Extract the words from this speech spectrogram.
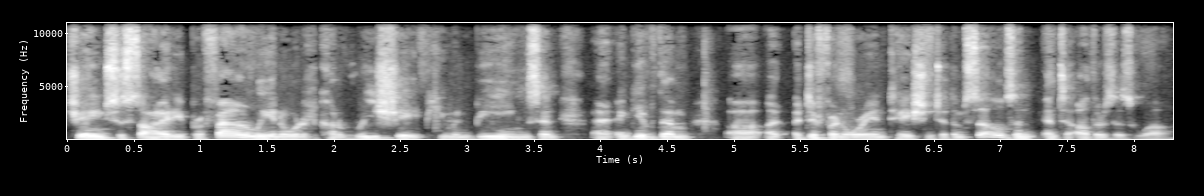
change society profoundly in order to kind of reshape human beings and and give them uh, a, a different orientation to themselves and, and to others as well.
